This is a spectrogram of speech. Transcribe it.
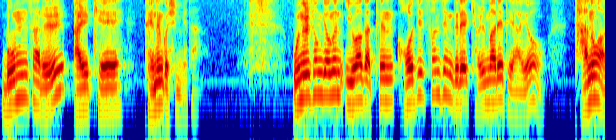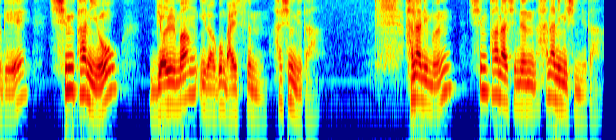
몸살을 앓게 되는 것입니다. 오늘 성경은 이와 같은 거짓 선생들의 결말에 대하여 단호하게 심판이요 멸망이라고 말씀하십니다. 하나님은 심판하시는 하나님이십니다.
